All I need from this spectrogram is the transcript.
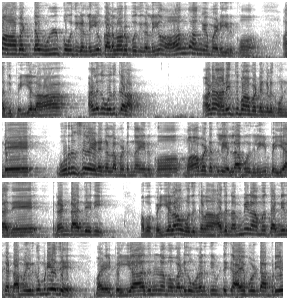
மாவட்ட உள்பகுதிகளிலையும் கடலோர பகுதிகளிலையும் ஆங்காங்கே மழை இருக்கும். அது பெய்யலாம் அல்லது ஒதுக்கலாம். ஆனால் அனைத்து மாவட்டங்களுக்கு உண்டு ஒரு சில இடங்களில் மட்டும்தான் இருக்கும். மாவட்டத்தில் எல்லா பகுதியிலையும் பெய்யாது. ரெண்டாம் தேதி. அப்போ பெய்யலாம் ஒதுக்கலாம். அதை நம்பி நாம் தண்ணீர் கட்டாமல் இருக்க முடியாது. மழை பெய்யாதுன்னு நம்ம பாட்டுக்கு உணர்த்தி விட்டு காய போட்டு அப்படியே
